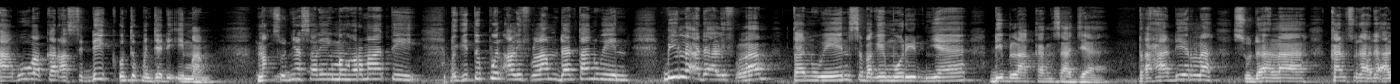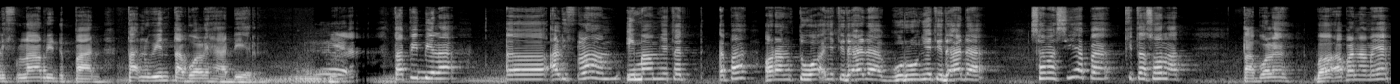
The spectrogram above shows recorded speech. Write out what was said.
Abu Bakar As-Siddiq untuk menjadi imam. Maksudnya saling menghormati. Begitupun alif lam dan tanwin. Bila ada alif lam, tanwin sebagai muridnya di belakang saja. Tak hadirlah, sudahlah. Kan sudah ada alif lam di depan. Tanwin tak boleh hadir. Ya. Tapi bila eh, alif lam imamnya apa orang tuanya tidak ada, gurunya tidak ada. Sama siapa kita sholat? Tak boleh bawa apa namanya?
